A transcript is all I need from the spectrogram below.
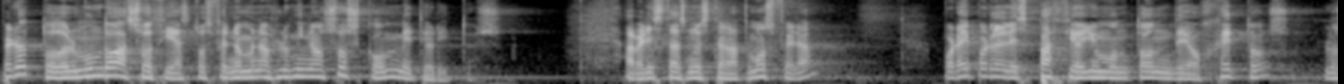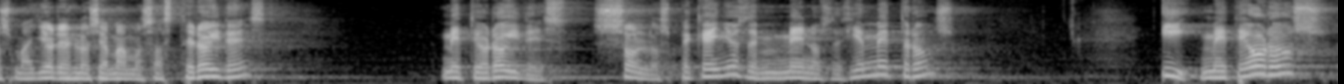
Pero todo el mundo asocia estos fenómenos luminosos con meteoritos. A ver, esta es nuestra atmósfera. Por ahí por el espacio hay un montón de objetos, los mayores los llamamos asteroides, meteoroides son los pequeños, de menos de 100 metros, y meteoros,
